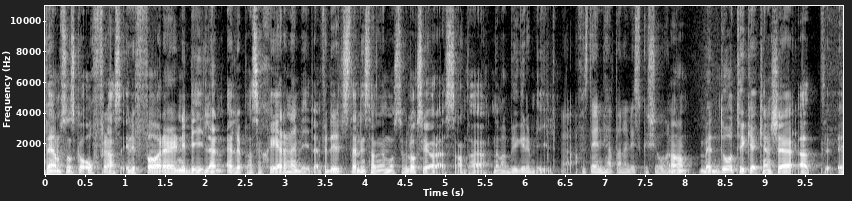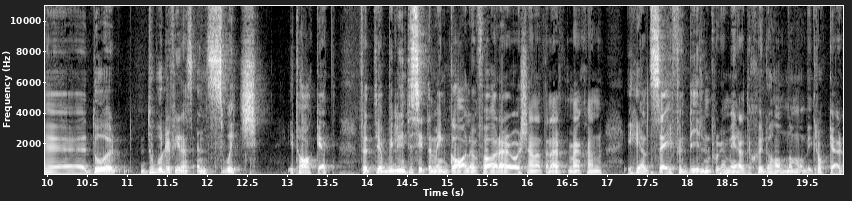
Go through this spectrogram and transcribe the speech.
vem som ska offras, är det föraren i bilen eller passagerarna i bilen? För det ställningstagandet måste väl också göras, antar jag, när man bygger en bil. Ja, fast det är en helt annan diskussion. Ja, men då tycker jag kanske att eh, då, då borde det finnas en switch i taket. För att jag vill ju inte sitta med en galen förare och känna att den här människan är helt safe, för bilen är programmerad att skydda honom om vi krockar.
